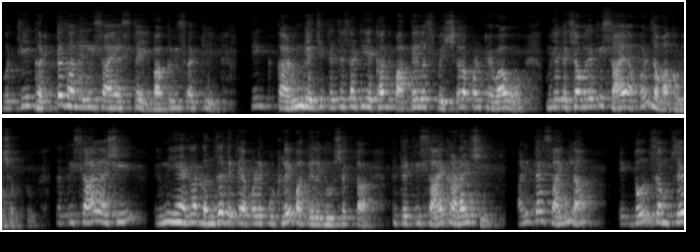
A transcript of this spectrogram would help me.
वरची घट्ट झालेली साय असते भाकरीसारखी ती काढून घ्यायची. त्याच्यासाठी एखादं पातेलं स्पेशल आपण ठेवावं. म्हणजे त्याच्यामध्ये ती साय आपण जमा करू शकतो. तर ती साय अशी मी ह्याला गंज घेते आपण कुठलंही पातेलं घेऊ शकता. तर त्याची साय काढायची आणि त्या साईला एक दोन चमचे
